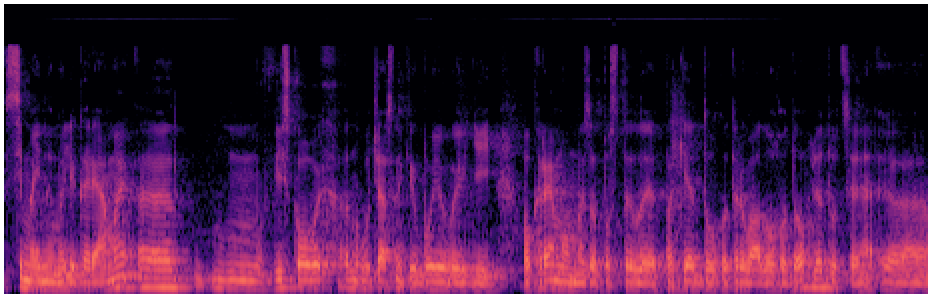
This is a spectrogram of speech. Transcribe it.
Сімейними лікарями е, військових ну, учасників бойових дій окремо ми запустили пакет довготривалого догляду. Це е,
